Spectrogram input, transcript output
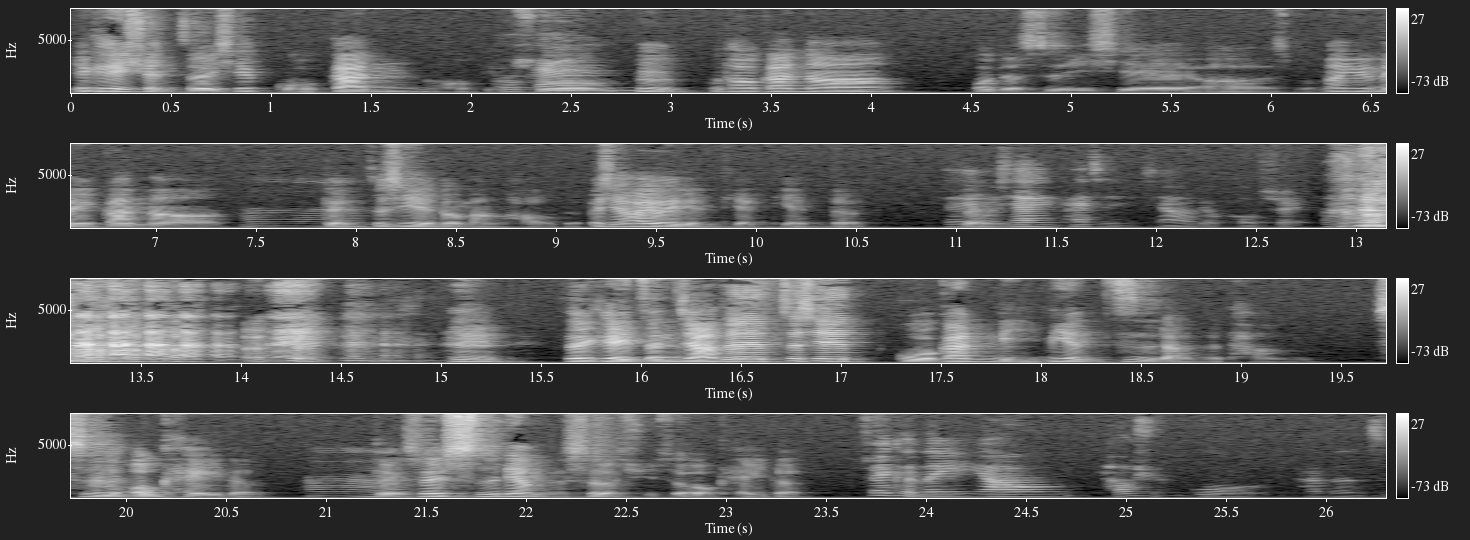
也可以选择一些果干哦，比如果说干嗯葡萄干呐、或者是一些呃什么蔓越莓干呐、嗯对嗯，这些也都蛮好的，而且还有一点甜甜的。对对我现在开始想要流口水了。嗯，所以可以增加这些这些果干里面自然的糖是嗯 OK 的，嗯对，所以适量的摄取是 OK 的所以可能也要挑选过它的制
